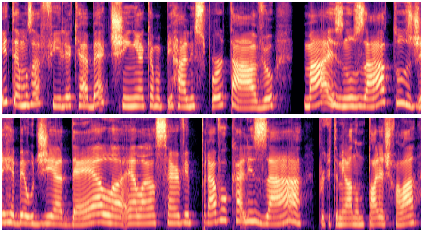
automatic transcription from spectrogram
E temos a filha, que é a Betinha, que é uma pirralha insuportável, mas nos atos de rebeldia dela, ela serve para vocalizar, porque também ela não para de falar,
